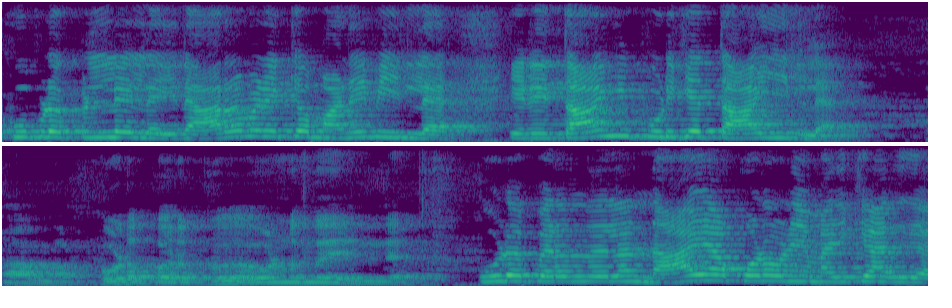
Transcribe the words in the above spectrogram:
கூப்பிட பிள்ளை இல்லை. என்னை அரவணைக்க மனைவி இல்லை. என்னை தாங்கி பிடிக்க தாய் இல்லை. ஆமா. கூட பொறுப்பு ஒண்ணுமே இல்லை. கூட பிறந்ததெல்லாம் நாயா கூட உன்னை மதிக்காதுங்க.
